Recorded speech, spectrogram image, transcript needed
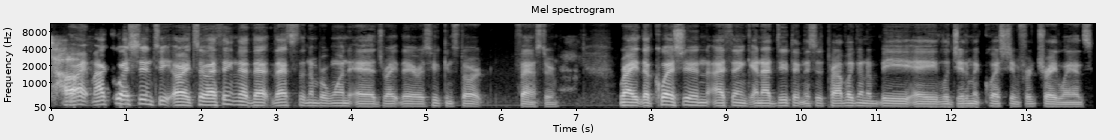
Tough. All right, my question to you. All right, so I think that that that's the number one edge right there is who can start faster. Right. The question I think, and I do think this is probably going to be a legitimate question for Trey Lance.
